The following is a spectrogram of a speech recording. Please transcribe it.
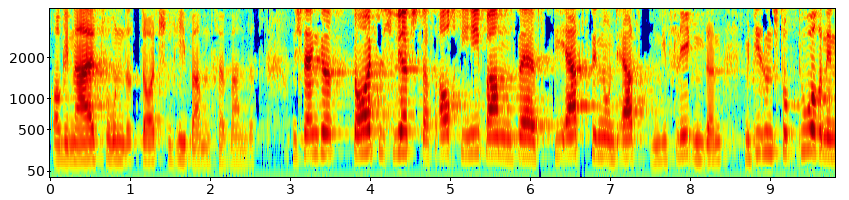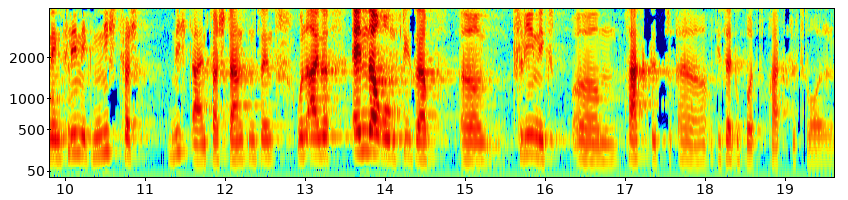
Originalton des Deutschen Hebammenverbandes. Ich denke, deutlich wird, dass auch die Hebammen selbst, die Ärztinnen und Ärzte, die Pflegenden mit diesen Strukturen in den Kliniken nicht einverstanden sind und eine Änderung dieser äh, Klinikpraxis, äh, dieser Geburtspraxis wollen.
